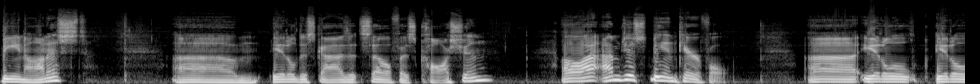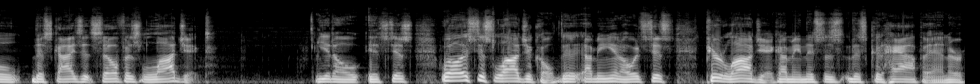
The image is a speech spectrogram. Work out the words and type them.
being honest. Um, it'll disguise itself as caution. Oh, I, am just being careful. Uh, it'll it'll disguise itself as logic you know it's just well it's just logical. I mean you know it's just pure logic. I mean this is this could happen or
